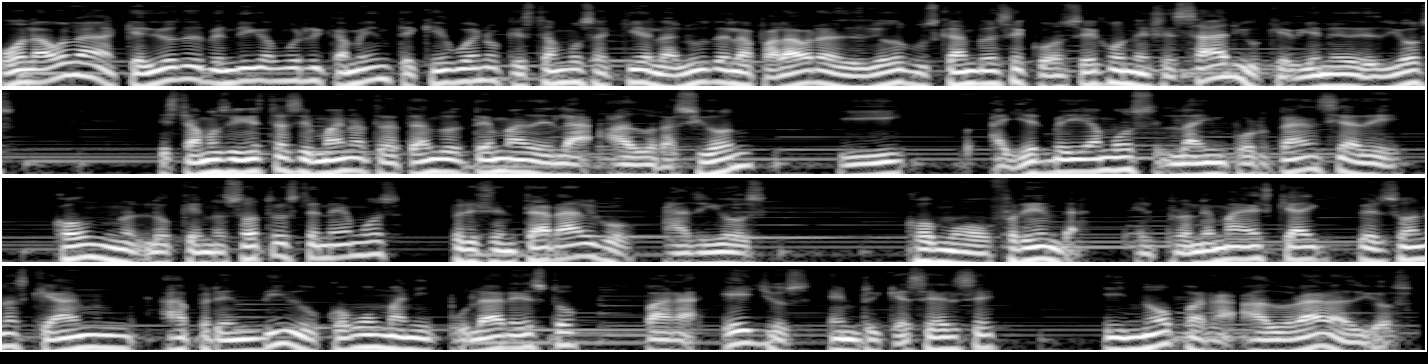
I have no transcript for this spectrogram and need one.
Hola, hola, que Dios les bendiga muy ricamente. Qué bueno que estamos aquí a la luz de la palabra de Dios buscando ese consejo necesario que viene de Dios. Estamos en esta semana tratando el tema de la adoración y ayer veíamos la importancia de con lo que nosotros tenemos presentar algo a Dios como ofrenda. El problema es que hay personas que han aprendido cómo manipular esto para ellos enriquecerse y no para adorar a Dios.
